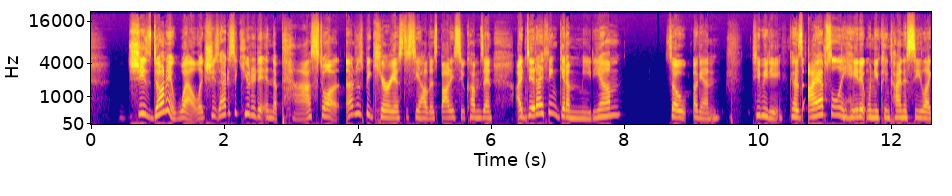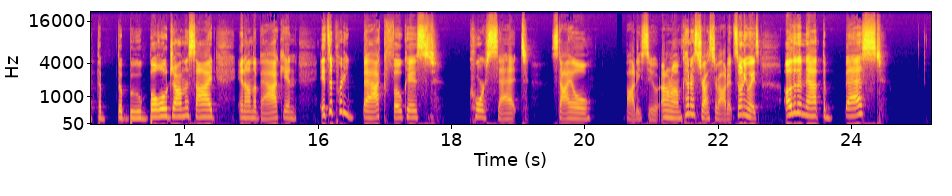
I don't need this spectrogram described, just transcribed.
she's done it well. Like she's executed it in the past. Well, I'll just be curious to see how this bodysuit comes in. I did, I think, get a medium. So again, TBD, because I absolutely hate it when you can kind of see like the the boob bulge on the side and on the back, and it's a pretty back focused corset style bodysuit. I don't know. I'm kind of stressed about it. So, anyways, other than that, the best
